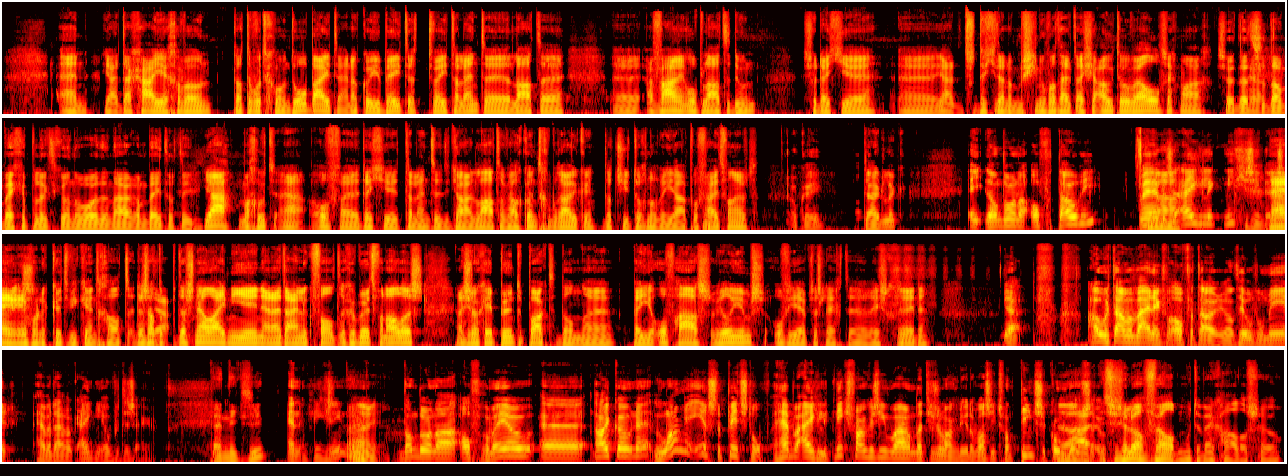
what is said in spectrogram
En ja, daar ga je gewoon, dat wordt gewoon doorbijten. En dan kun je beter twee talenten laten, eh, ervaring op laten doen. Zodat je, eh, ja, zodat je dan misschien nog wat hebt als je auto wel, zeg maar, Zodat Ja. ze dan weggeplukt kunnen worden naar een beter team. ja, maar goed. Ja, of eh, dat je talenten het jaar later wel kunt gebruiken. Dat je er toch nog een jaar profijt van hebt. Oké, duidelijk. Hey, dan door naar Alfa Tauri. We Ja. hebben ze eigenlijk niet gezien deze nee, race. gewoon een kut weekend gehad. Er zat Ja. de, de snelheid niet in. En uiteindelijk valt er gebeurt van alles. En als je nog geen punten pakt, dan eh, ben je of Haas Williams. Of je hebt een slechte race gereden. Ja, hou het aan me bij denk ik, van Alfa Tauri. Want heel veel meer hebben daar ook eigenlijk niet over te zeggen. En niet gezien. En ook niet gezien. Nee. Dan door naar Alfa Romeo. eh Raikkonen, lange eerste pitstop. Hebben we eigenlijk niks van gezien waarom dat hij zo lang duurde. was iets van 10 seconden of Ja, zo. ze zullen wel veld moeten weghalen of zo.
